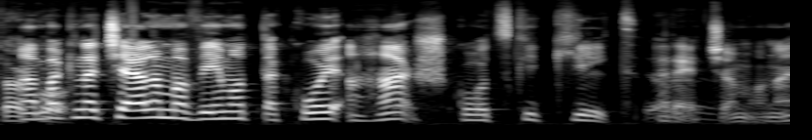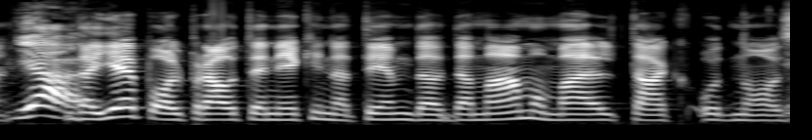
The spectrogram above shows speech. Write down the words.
Ampak načeloma vemo takoj, da je škotski kilt. Rečemo, ja. Da je pol pravite nekaj na tem, da, da imamo mal tak odnos.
